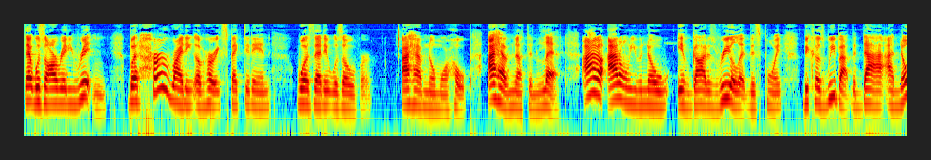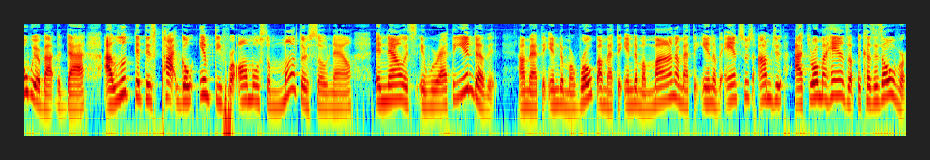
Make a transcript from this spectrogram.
that was already written. But her writing of her expected end was that it was over. I have no more hope. I have nothing left. I I don't even know if God is real at this point because we about to die. I know we're about to die. I looked at this pot go empty for almost a month or so now, and now it's we're at the end of it. I'm at the end of my rope. I'm at the end of my mind. I'm at the end of answers. I'm just I throw my hands up because it's over.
